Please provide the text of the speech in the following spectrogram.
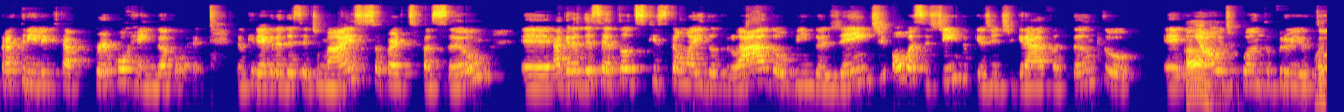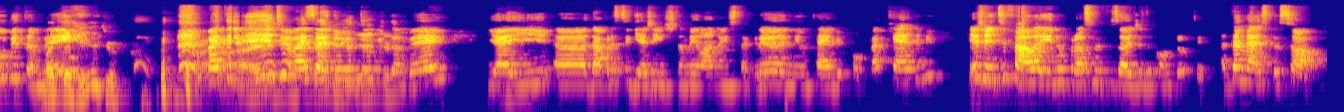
para a trilha que está percorrendo agora. Então, eu queria agradecer demais a sua participação, é, agradecer a todos que estão aí do outro lado, ouvindo a gente ou assistindo, porque a gente grava tanto é, em ah, áudio quanto para o YouTube vai, também. Vai ter vídeo? vai ter vídeo, vai sair no YouTube vídeo. também. E aí uh, dá para seguir a gente também lá no Instagram, newtab.academy. E a gente se fala aí no próximo episódio do Control T. Até mais, pessoal!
